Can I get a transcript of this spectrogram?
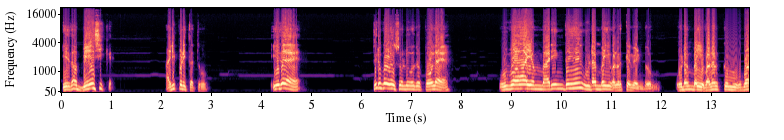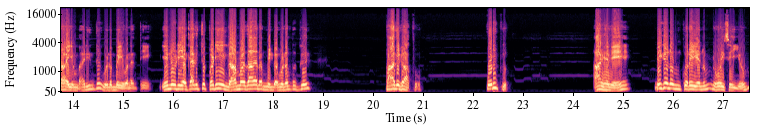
இதுதான் பேசிக் அடிப்படை தத்துவம். இத திருக்குறள் சொல்லுவது போல உபாயம் அறிந்து உடம்பை வளர்க்க வேண்டும். உடம்பை வளர்க்கும் உபாயம் அறிந்து உடம்பை வளர்த்தேன் என்னுடைய கருத்துப்படி நாம தான் நம்ம இந்த உடம்புக்கு பாதுகாப்பு பொறுப்பு. ஆகவே மிகனும் குறையனும் நோய் செய்யும்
